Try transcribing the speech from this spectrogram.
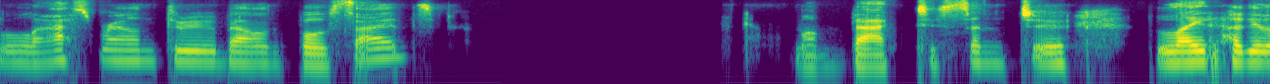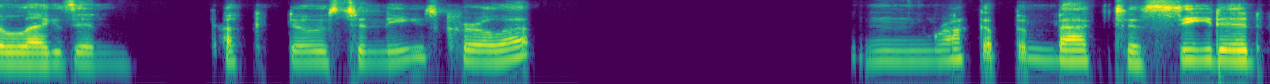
Last round through, balance both sides. Come on, back to center. Light hug of the legs in. Tuck nose to knees, curl up. And mm, rock up and back to seated.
